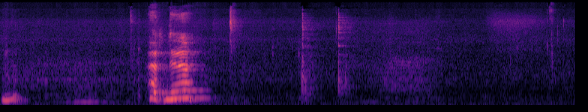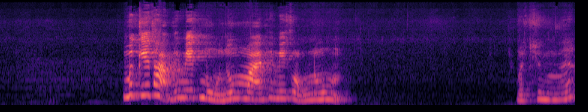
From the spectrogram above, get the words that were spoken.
หืมเผ็ดดื้อเมื่อกี้ถามพี่มิกหมูนุ่มไหมพี่มิกบอกนุ่มมาชิมนะ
